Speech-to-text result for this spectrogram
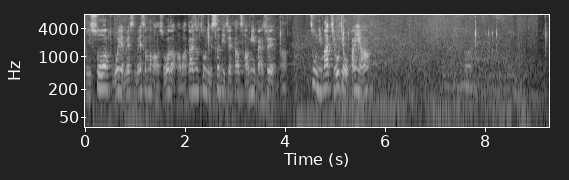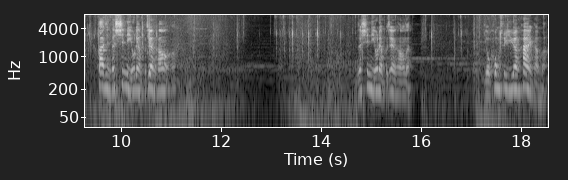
你说我也没没什么好说的，好吧？但是祝你身体健康，长命百岁啊！祝你妈九九还阳！大姐你的心理有点不健康啊！你这心理有点不健康的，有空去医院看一看吧。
